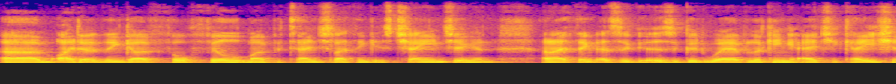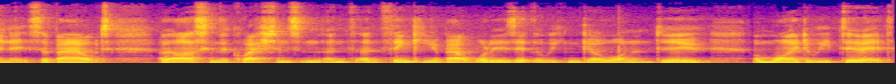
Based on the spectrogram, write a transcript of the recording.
Um, I don't think I've fulfilled my potential. I think it's changing, and and I think as a as a good way of looking at education, it's about asking the questions and, and, and thinking about what is it that we can go on and do, and why do we do it,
